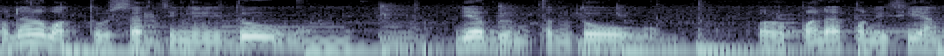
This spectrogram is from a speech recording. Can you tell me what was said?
padahal waktu searchingnya itu dia belum tentu uh, pada kondisi yang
